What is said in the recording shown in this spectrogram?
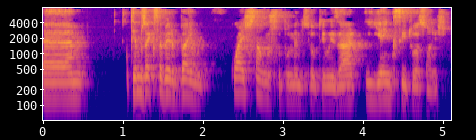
Um, temos é que saber bem quais são os suplementos a utilizar e em que situações.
